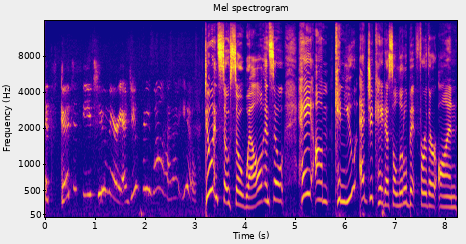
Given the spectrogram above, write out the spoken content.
It's good to see you too, Mary. I'm doing pretty well. How about you? Doing so, so well. And so, hey, um, can you educate us a little bit further on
